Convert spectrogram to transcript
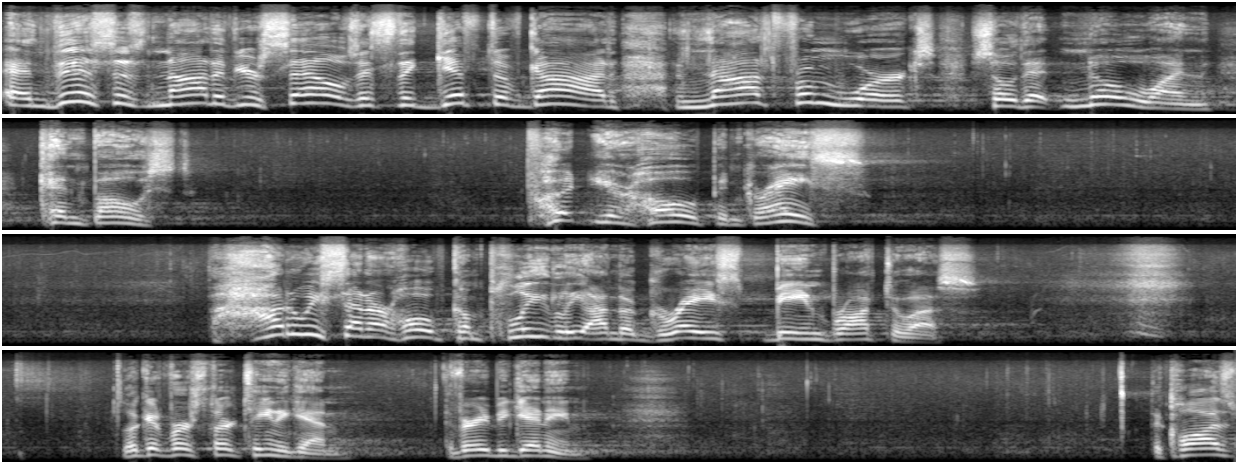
And this is not of yourselves, it's the gift of God, not from works, so that no one can boast. Put your hope in grace. How do we set our hope completely on the grace being brought to us? Look at verse 13 again, the very beginning. The clause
